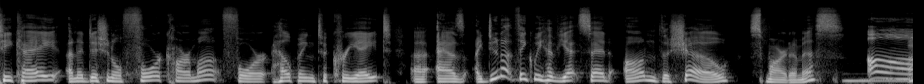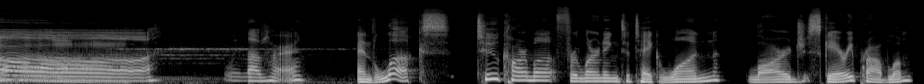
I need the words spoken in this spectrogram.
TK, an additional four karma for helping to create, uh, as I do not think we have yet said on the show, Smartimus. Oh, we love her. And Lux, two karma for learning to take one large, scary problem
